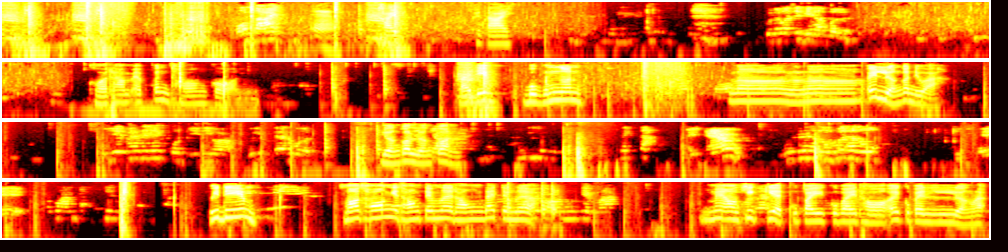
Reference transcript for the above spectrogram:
ผมตาย ใครใคร ตายคุณนึกว่าจะมีระเบิด ขอทำแอปเปิลทองก่อน ไปดิมบุกน้ำเงิน ลาลาลาเอ้ยเหลืองก่อนดีกว่ายังไม่ได้คนดีดีว่ะอุ้ยได้ระเบิดเหลืองก่อนเหลืองก่อนไอ้แอลด้วยธนูด้วยธนูเฮ้เฮ้ยดิม มาเอาทองอย่าทองเต็มเลยทองได้เต็มเลยอะก่อนมึงเก็บมาไม่เอาขี้เกียจกูไปกูไปทองเอ้ยกูไปเหลืองละ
